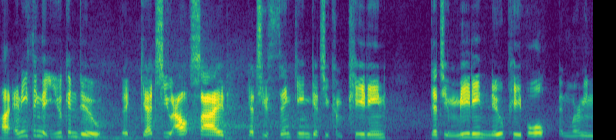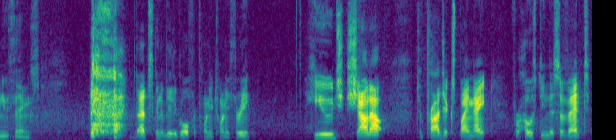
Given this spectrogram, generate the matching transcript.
Uh, anything that you can do that gets you outside, gets you thinking, gets you competing, gets you meeting new people and learning new things. that's going to be the goal for 2023. Huge shout out to Projects by Night for hosting this event.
